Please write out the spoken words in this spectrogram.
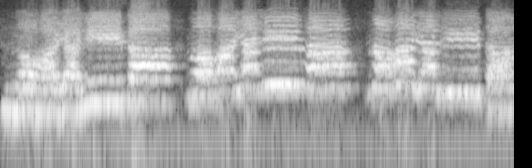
Многая літа, многая літа, многая літа,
